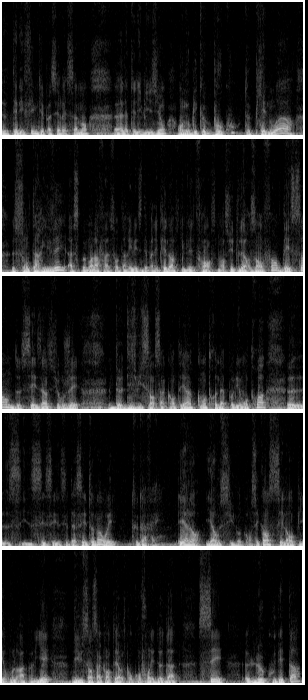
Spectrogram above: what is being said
de téléfilm qui est passé récemment euh, à la télévision, on oublie que beaucoup de pieds noirs sont arrivés à ce moment-là. Enfin, sont arrivés, c'était pas des pieds noirs qu'ils venaient de France, mais ensuite leurs enfants descendent de ces insurgés de 1851 contre Napoléon III. Euh, c'est- assez étonnant, oui. Tout à fait. Et alors, il y a aussi une autre conséquence, c'est l'Empire, vous le rappeliez, 1851, parce qu'on confond les deux dates, c'est le coup d'État.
